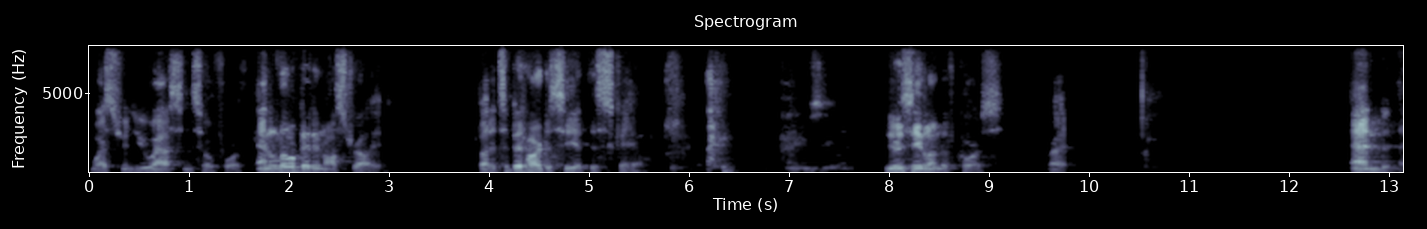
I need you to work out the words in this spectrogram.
Western US, and so forth, and a little bit in Australia but it's a bit hard to see at this scale. New Zealand. New Zealand, of course, right. And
